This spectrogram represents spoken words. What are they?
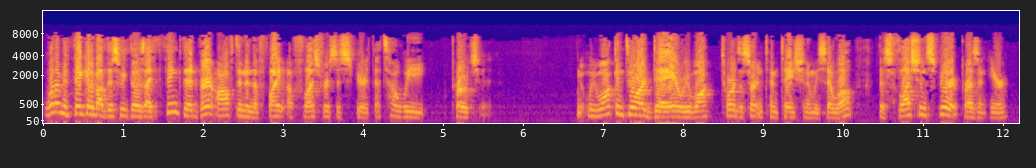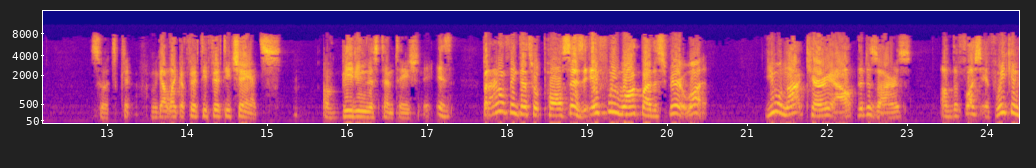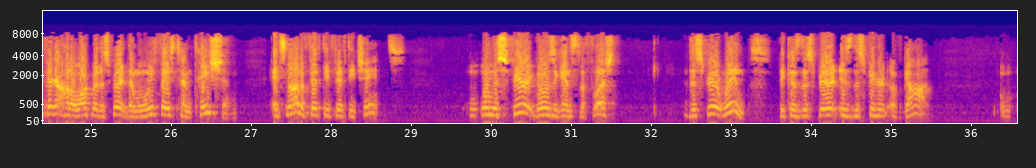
What I've been thinking about this week though is I think that very often in the fight of flesh versus spirit, that's how we approach it. We walk into our day or we walk towards a certain temptation and we say, well, there's flesh and spirit present here. So it's, we got like a 50-50 chance of beating this temptation. Is, but I don't think that's what Paul says. If we walk by the Spirit, what? You will not carry out the desires of the flesh. If we can figure out how to walk by the Spirit, then when we face temptation, it's not a 50-50 chance. When the Spirit goes against the flesh, the Spirit wins because the Spirit is the Spirit of God.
